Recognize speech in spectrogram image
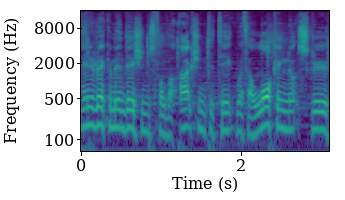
Any recommendations for the action to take with a locking nut screw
